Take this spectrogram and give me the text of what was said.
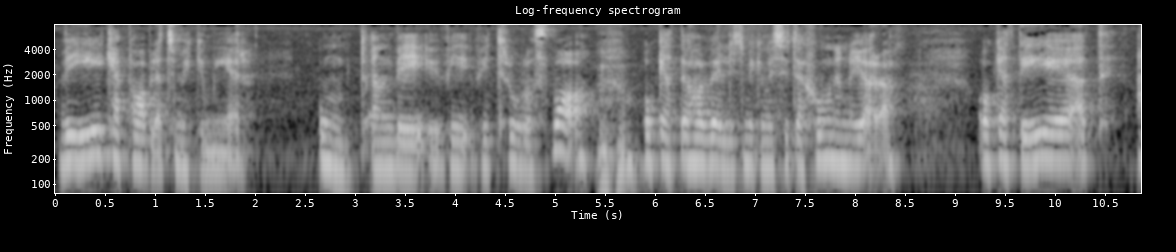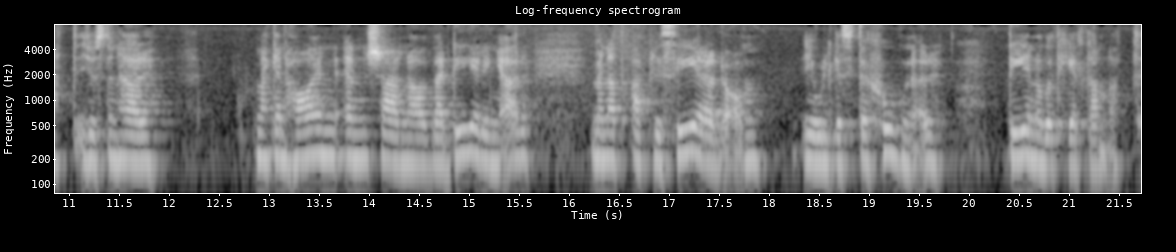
vi är kapabla till mycket mer ont än vi, vi, vi tror oss vara. Och att det har väldigt mycket med situationen att göra. Och att det är att, att just den här... Man kan ha en, en kärna av värderingar men att applicera dem i olika situationer det är något helt annat.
